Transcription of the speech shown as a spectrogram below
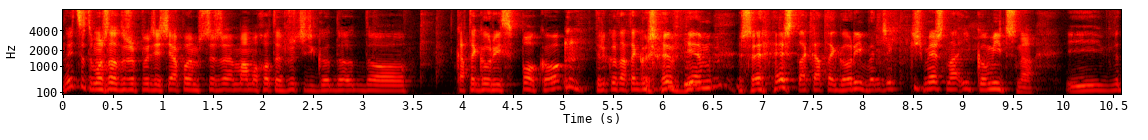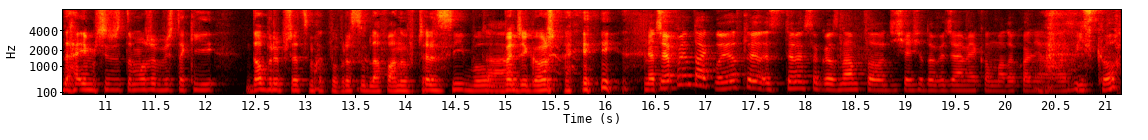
No i co tu można dużo powiedzieć? Ja powiem szczerze, mam ochotę wrzucić go do, do kategorii spoko, tylko dlatego, że wiem, że reszta kategorii będzie śmieszna i komiczna. I wydaje mi się, że to może być taki dobry przedsmak po prostu dla fanów Chelsea, bo Tak. będzie gorzej. Znaczy ja powiem tak, no ja tyle, z tyle co go znam, to dzisiaj się dowiedziałem jak on ma dokładnie na nazwisko.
